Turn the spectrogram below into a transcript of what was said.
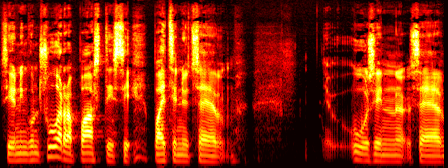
se ei ole niin kuin suora pastissi, paitsi nyt se uusin se äh,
